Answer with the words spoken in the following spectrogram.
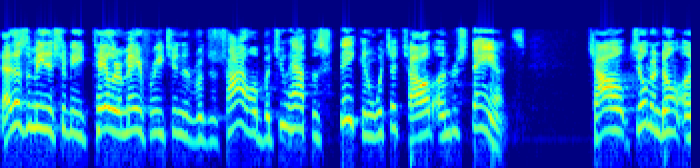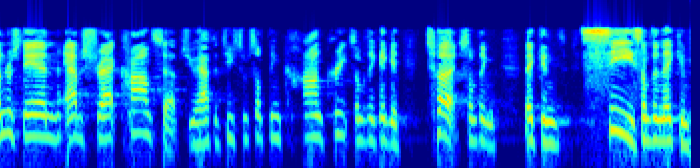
That doesn't mean it should be tailor-made for each individual child, but you have to speak in which a child understands. Child, children don't understand abstract concepts. You have to teach them something concrete, something they can touch, something they can see, something they can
